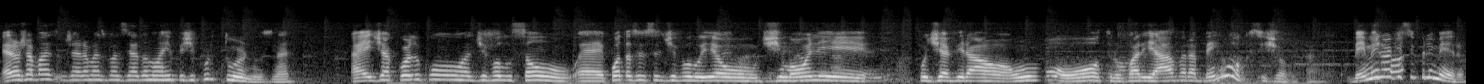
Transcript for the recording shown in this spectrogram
Era já, mais, já era mais baseada num RPG por turnos, né? Aí de acordo com a devolução, é, quantas vezes você devoluía o Digimon, ele podia virar um ou outro, variava, era bem louco esse jogo, cara. Bem melhor que esse primeiro.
